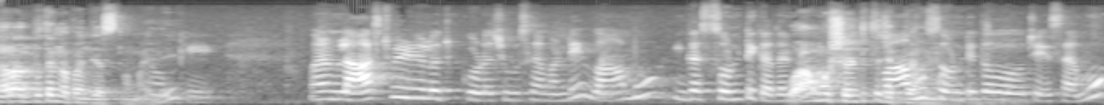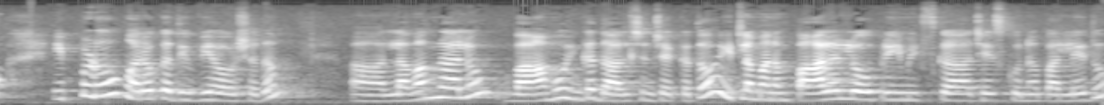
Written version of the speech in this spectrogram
చాలా అద్భుతంగా పనిచేస్తుందమ్మా ఇది. మనం లాస్ట్ వీడియోలో కూడా చూసామండి వాము ఇంకా సొంటి కదండి? వాము. సొంటితో చేసాము. ఇప్పుడు మరొక దివ్య ఔషధం. లవంగాలు వాము ఇంకా దాల్చిన చెక్కతో ఇట్లా మనం పాలల్లో ప్రీమిక్స్గా చేసుకున్నా పర్లేదు.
